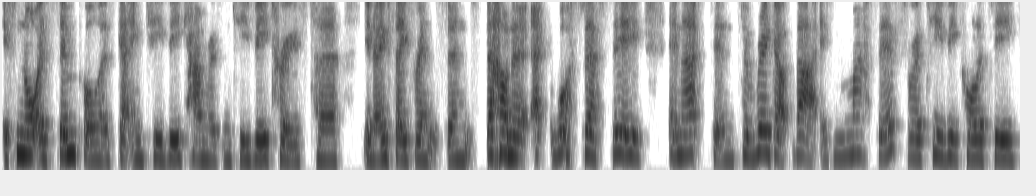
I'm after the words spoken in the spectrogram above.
it's not as simple as getting tv cameras and tv crews to you know say for instance down at wasp fc in acton to rig up that is massive for a tv quality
